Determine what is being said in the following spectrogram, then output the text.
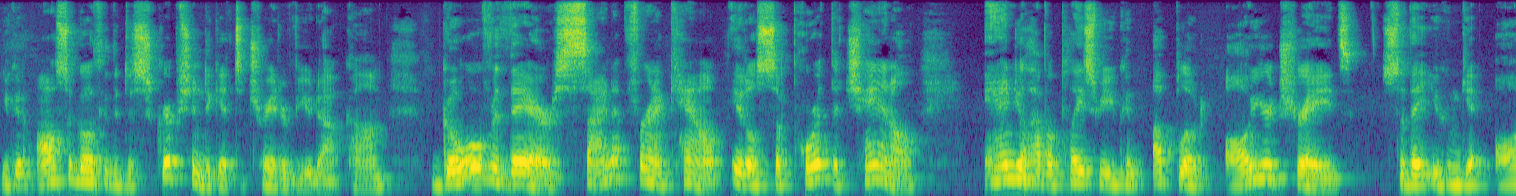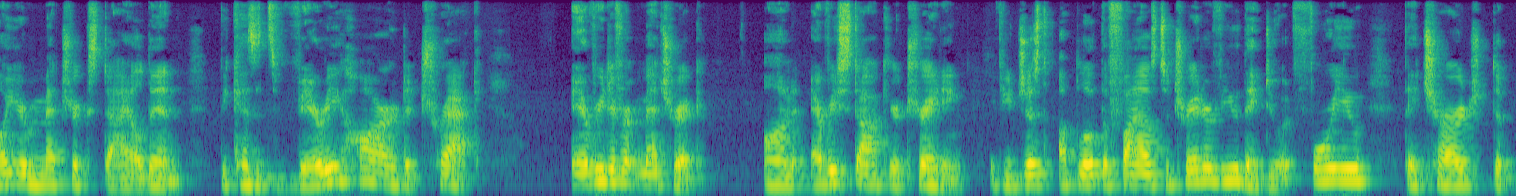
You can also go through the description to get to tradervue.com. Go over there, sign up for an account. It'll support the channel and you'll have a place where you can upload all your trades so that you can get all your metrics dialed in because it's very hard to track every different metric on every stock you're trading. If you just upload the files to Tradervue, they do it for you. They charge, the,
